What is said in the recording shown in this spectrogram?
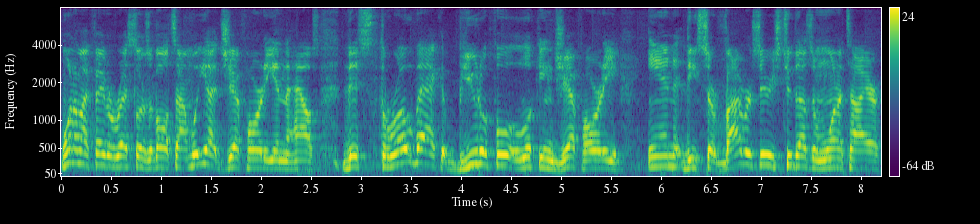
one of my favorite wrestlers of all time. We got Jeff Hardy in the house. This throwback, beautiful looking Jeff Hardy in the Survivor Series 2001 attire,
